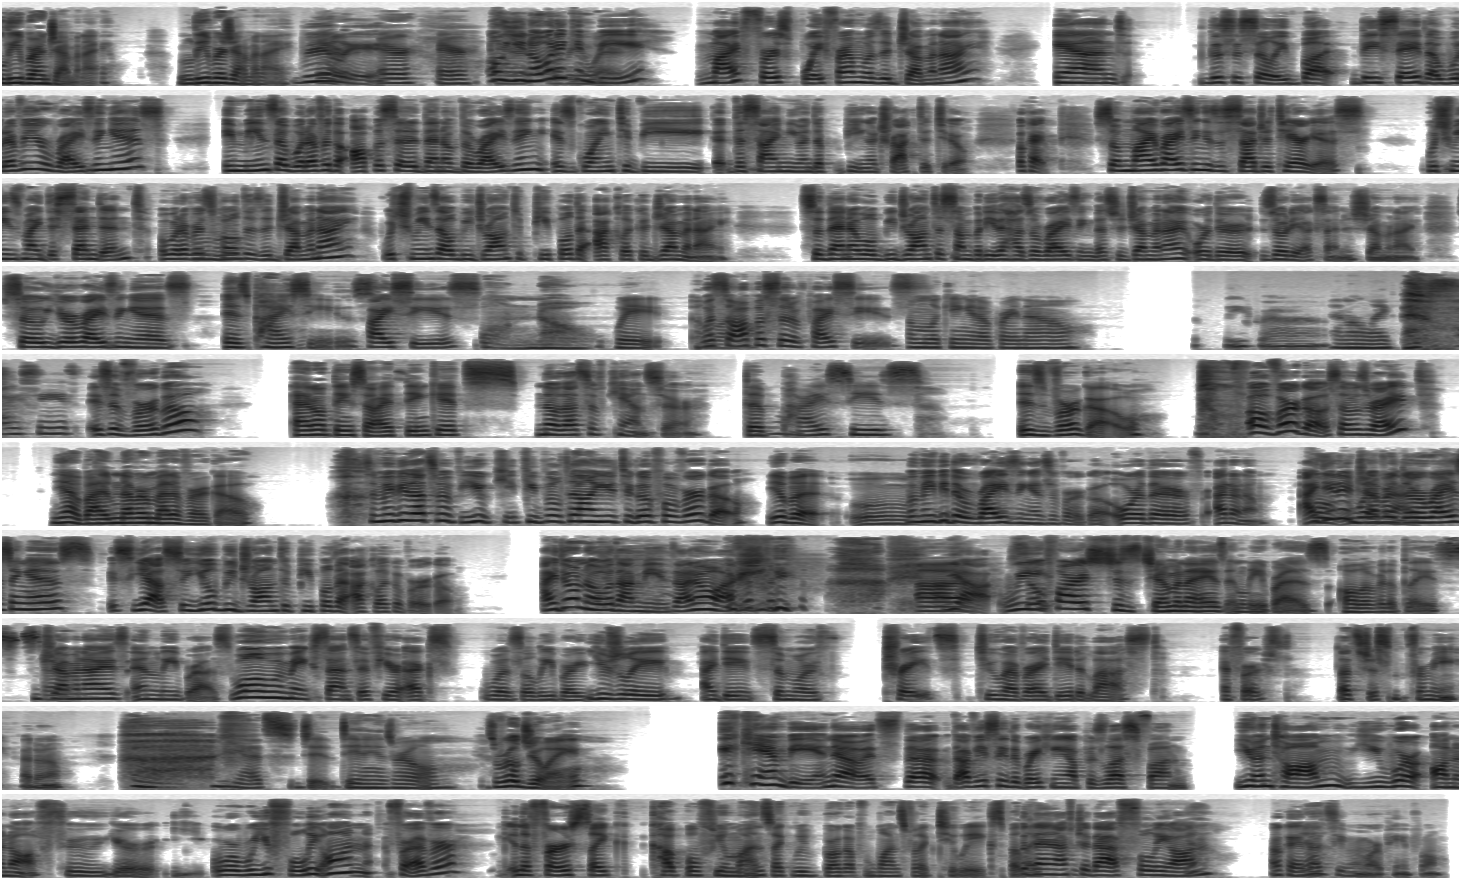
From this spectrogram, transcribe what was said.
Libra and Gemini, Libra Gemini. Really? Air, air. Oh, you know what it can be? My first boyfriend was a Gemini, and this is silly, but they say that whatever your rising is, it means that whatever the opposite then of the rising is going to be the sign you end up being attracted to. Okay, so my rising is a Sagittarius, which means my descendant or whatever it's Mhm. called is a Gemini, which means I'll be drawn to people that act like a Gemini. So then I will be drawn to somebody that has a rising that's a Gemini or their zodiac sign is Gemini. So your rising is Is Pisces. Pisces. oh no! Wait. Hold What's the opposite of Pisces? I'm looking it up right now. Libra. I don't like this. Pisces. Is it Virgo? I don't think so. I think it's No, that's of Cancer. the oh. Pisces is Virgo. Oh, Virgo. So I was right. yeah, but I've never met a Virgo. So maybe that's what you keep people telling you to go for Virgo. Yeah, but But maybe their rising is a Virgo or their I don't know. I did it whatever Gemini. their rising is. It's yeah, so you'll be drawn to people that act like a Virgo. I don't know what that means. I don't actually Uh, Yeah, we- so far it's just Gemini's and Libras all over the place. So- Geminis and Libras. Well, it would make sense if your ex was a Libra. Usually I date similar th- traits to whoever I dated last at first. That's just for me. I don't know. yeah, it's d- dating is real. It's a real joy. It can be. No, it's the obviously the breaking up is less fun. You and Tom, you were on and off through your, or were you fully on forever? In the first like couple few months, like we broke up once for like two weeks, but, But like, then after that, fully on. Okay, Yeah. that's even more painful.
